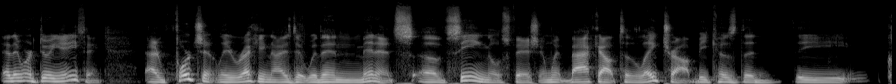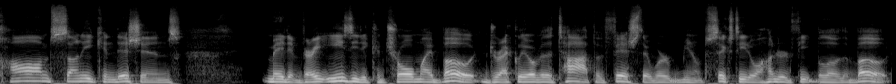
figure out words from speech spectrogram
and they weren't doing anything. I fortunately recognized it within minutes of seeing those fish and went back out to the lake trout because the the calm sunny conditions made it very easy to control my boat directly over the top of fish that were you know 60 to 100 feet below the boat.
